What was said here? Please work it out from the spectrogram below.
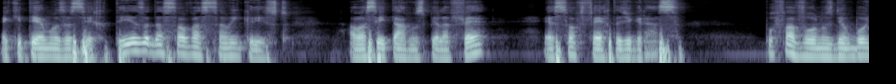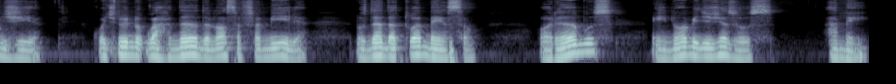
é que temos a certeza da salvação em Cristo, ao aceitarmos pela fé essa oferta de graça. Por favor, nos dê um bom dia. Continue guardando a nossa família, nos dando a tua bênção. Oramos em nome de Jesus. Amém.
